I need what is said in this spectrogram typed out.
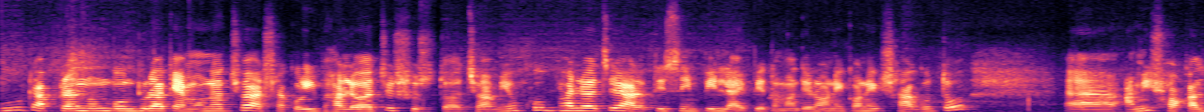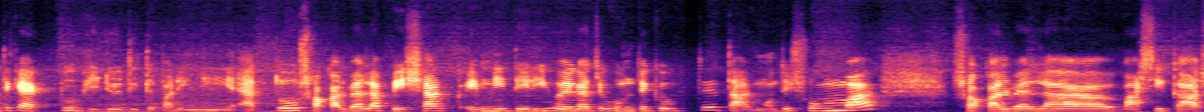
গুড আফটারনুন বন্ধুরা, কেমন আছো? আশা করি ভালো আছো, সুস্থ আছো, আমিও খুব ভালো আছি। আরতি সিম্পল লাইফে তোমাদের অনেক অনেক স্বাগত। আমি সকাল থেকে একটু ভিডিও দিতে পারিনি। এত সকালবেলা প্রেশার, এমনি দেরি হয়ে গেছে ঘুম থেকে উঠতে। তার মধ্যে সোমবার, সকালবেলা বাসি কাজ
